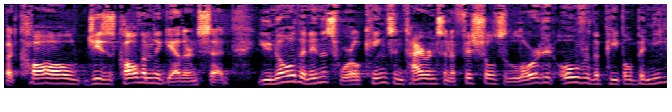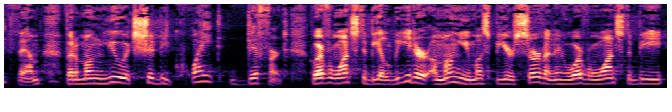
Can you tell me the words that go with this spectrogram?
But called, Jesus called them together and said, You know that in this world kings and tyrants and officials lord it over the people beneath them, but among you it should be quite different. Whoever wants to be a leader among you must be your servant, and whoever wants to be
